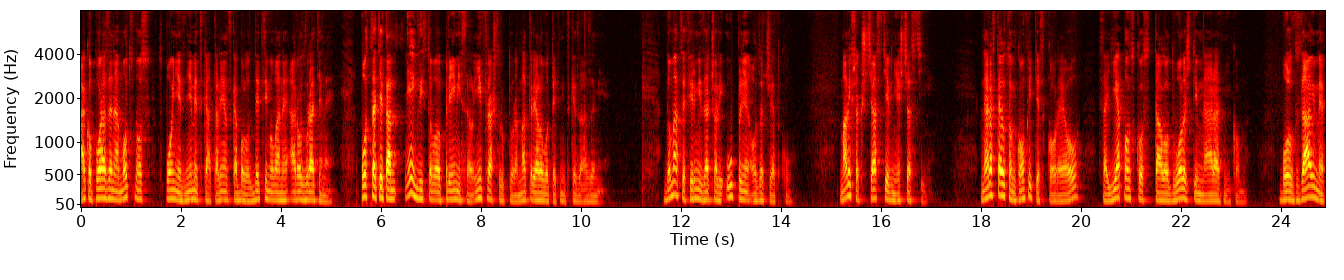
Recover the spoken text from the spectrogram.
Ako porazená mocnosť Spojenec Nemecka a Talianska bolo zdecimované a rozvrátené. V podstate tam neexistoval priemysel, infraštruktúra, materiálovo-technické zázemie. Domáce firmy začali úplne od začiatku. Mali však šťastie v nešťastí. V narastajúcom konflikte s Koreou sa Japonsko stalo dôležitým nárazníkom. Bol v záujme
